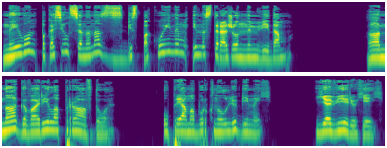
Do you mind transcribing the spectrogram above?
Нейлон покосился на нас с беспокойным и настороженным видом. «Она говорила правду», — упрямо буркнул любимый. «Я верю ей.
